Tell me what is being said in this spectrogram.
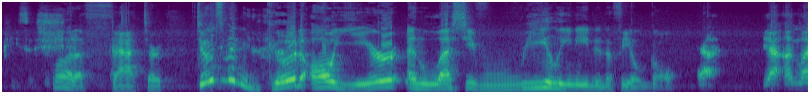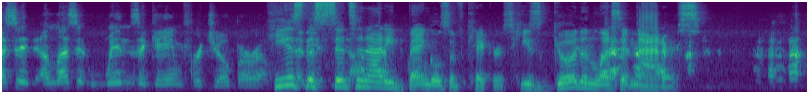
piece of shit. What a fat turd. Dude's been good all year unless you've really needed a field goal. Yeah, yeah. Unless it unless it wins a game for Joe Burrow. He is the Cincinnati Bengals of kickers. He's good unless it matters.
